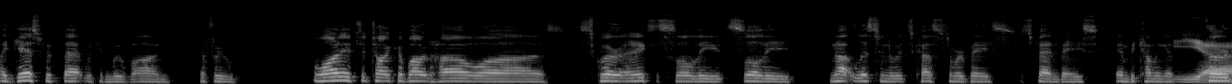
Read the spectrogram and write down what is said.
I guess with that we can move on. If we wanted to talk about how uh, Square Enix is slowly, slowly not listening to its customer base, its fan base, and becoming a third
